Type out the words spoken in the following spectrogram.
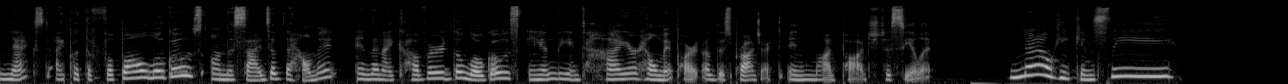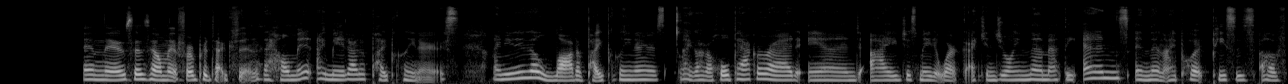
Next, I put the football logos on the sides of the helmet and then I covered the logos and the entire helmet part of this project in Mod Podge to seal it. Now he can see. And there's his helmet for protection. The helmet I made out of pipe cleaners. I needed a lot of pipe cleaners. I got a whole pack of red and I just made it work. I can join them at the ends and then I put pieces of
